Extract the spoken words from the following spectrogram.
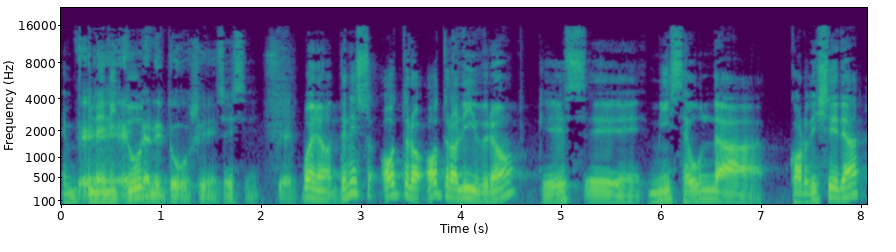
en eh, plenitud. en plenitud, sí. Sí, sí. Sí. Bueno, tenés otro, otro libro que es eh, Mi Segunda Cordillera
